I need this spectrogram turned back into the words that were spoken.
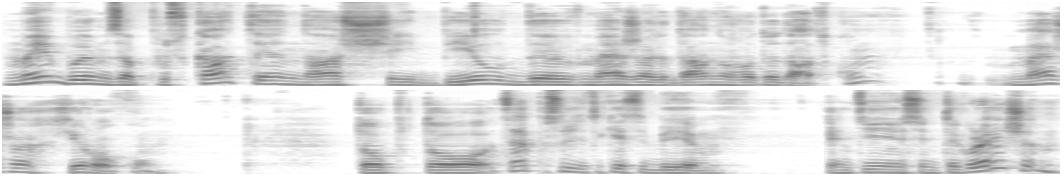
ми будемо запускати наш білд в межах даного додатку, в межах Heroku. Тобто, це, по суті, такий собі continuous integration.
